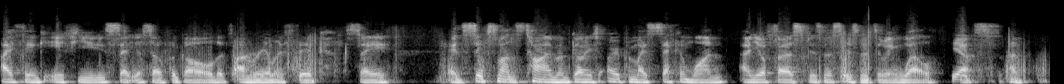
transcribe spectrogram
I think if you set yourself a goal that's unrealistic, say in six months' time, I'm going to open my second one, and your first business isn't doing well, Yeah. it's a,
